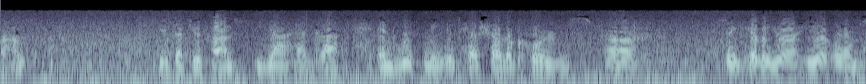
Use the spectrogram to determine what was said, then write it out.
Franz? Is that you, Franz? Ja, Herr Graf. And with me is Herr Sherlock Holmes. Ah, thank heaven you are here, Holmes.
